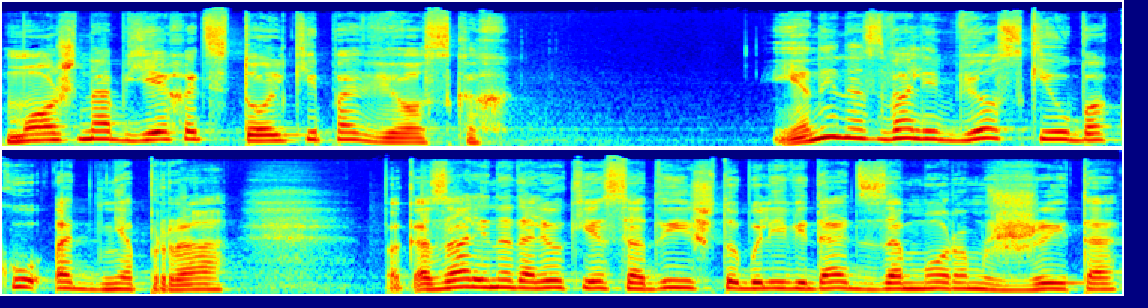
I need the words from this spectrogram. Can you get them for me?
можна аб'ехаць толькі па вёсках. Яны назвалі вёскі ў баку ад Дняпра, паказалі на далёкія сады, што былі відаць за морам жыта.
